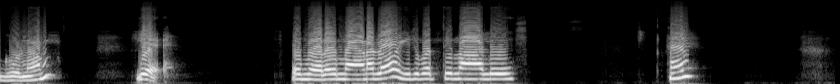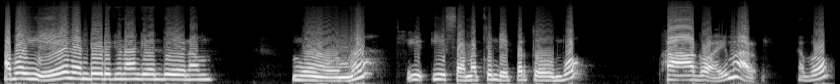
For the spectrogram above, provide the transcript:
ഗുണം എ എന്ന് പറയുന്നതാണല്ലോ ഇരുപത്തിനാല്. ഏ? അപ്പൊ എ കണ്ടുപിടിക്കണമെങ്കിൽ എന്ത് ചെയ്യണം? മൂന്ന് ഈ- ഈ സമത്തിന്റെ ഇപ്പുറത്ത് പോകുമ്പോൾ ഭാഗമായി മാറും. അപ്പോൾ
